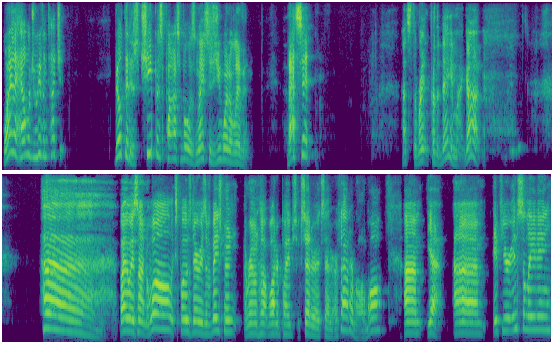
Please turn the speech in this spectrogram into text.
Why the hell would you even touch it? Built it as cheap as possible, as nice as you want to live in. That's it. That's the rent for the day, my God. By the way, it's not in the wall, exposed areas of a basement, around hot water pipes, etc., etc., etc., blah, blah, blah. Um, yeah. Um, if you're insulating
